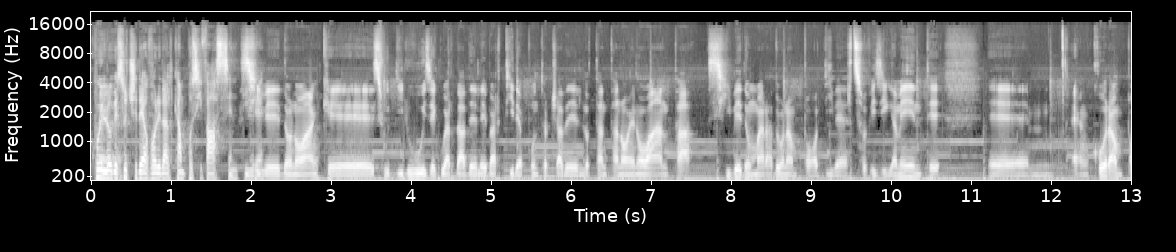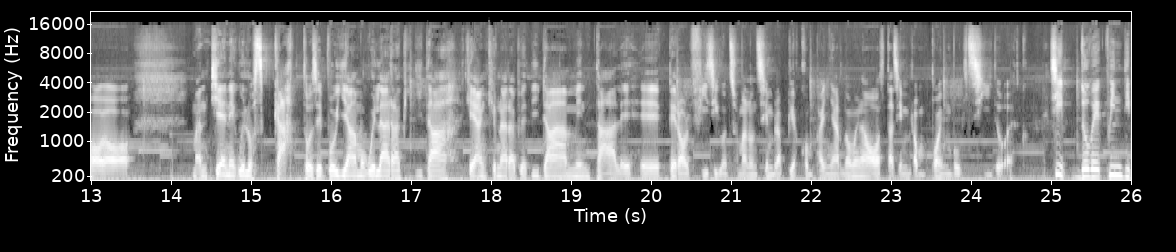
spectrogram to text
quello eh, che succedeva fuori dal campo si fa sentire. Si vedono anche su di lui, se guardate le partite appunto già dell'89-90, si vede un Maradona un po' diverso fisicamente, ehm, è ancora un po' mantiene quello scatto, se vogliamo, quella rapidità, che è anche una rapidità mentale, eh, però il fisico insomma non sembra più accompagnarlo come una volta, sembra un po' imbolsito, ecco. Sì, dove quindi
